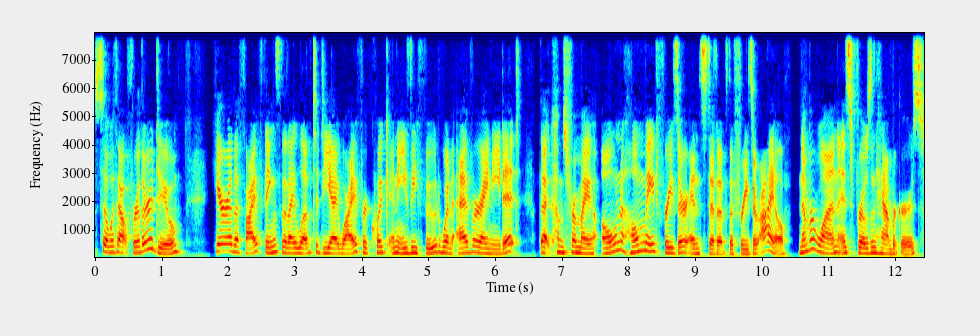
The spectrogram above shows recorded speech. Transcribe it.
So, without further ado, here are the five things that I love to DIY for quick and easy food whenever I need it that comes from my own homemade freezer instead of the freezer aisle. Number one is frozen hamburgers.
